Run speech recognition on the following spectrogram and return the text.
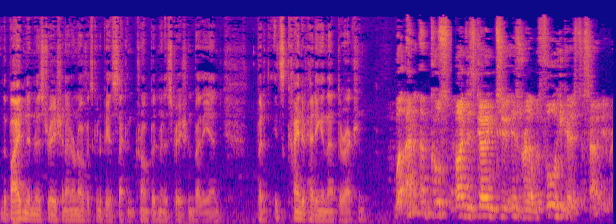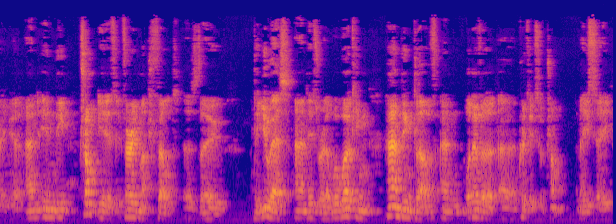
the Biden administration, I don't know if it's going to be a second Trump administration by the end, but it's kind of heading in that direction. Well, and of course, Biden is going to Israel before he goes to Saudi Arabia. And in the Trump years, it very much felt as though the US and Israel were working hand in glove, and whatever uh, critics of Trump may say,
